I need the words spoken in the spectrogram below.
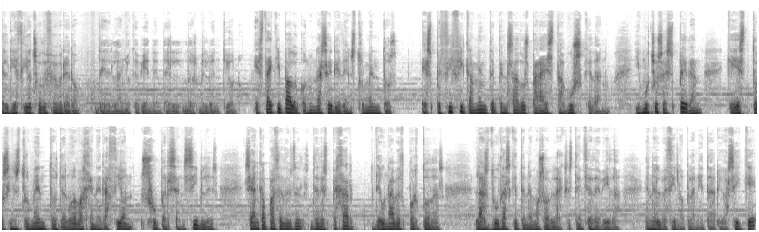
el 18 de febrero del año que viene, del 2021. Está equipado con una serie de instrumentos específicamente pensados para esta búsqueda. Y muchos esperan que estos instrumentos de nueva generación supersensibles sean capaces de despejar de una vez por todas las dudas que tenemos sobre la existencia de vida en el vecino planetario. Así que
